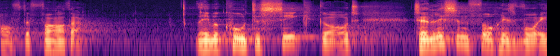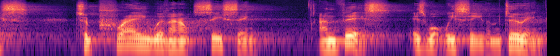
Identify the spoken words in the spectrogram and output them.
of the Father. They were called to seek God, to listen for his voice, to pray without ceasing. And this is what we see them doing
